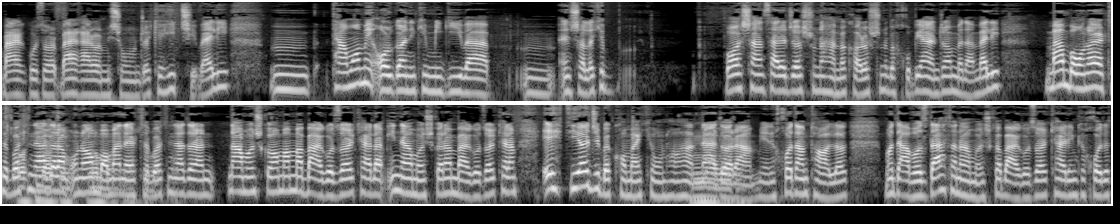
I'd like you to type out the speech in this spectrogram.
برگزار برقرار میشه اونجا که هیچی. ولی تمام این ارگانی که میگی و انشالله که باشن سر جاشون همه کاراشون رو به خوبی انجام بدن. ولی من با اونا ارتباطی ندارم اونا هم با من ارتباطی ندارن. نمایشگاه من, من برگزار کردم. این نمایشگاهم برگزار کردم. احتیاجی به کمک اونها هم ندارم. یعنی خودم تا حالا ما دوازده تا نمایشگاه برگزار کردیم که خودت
